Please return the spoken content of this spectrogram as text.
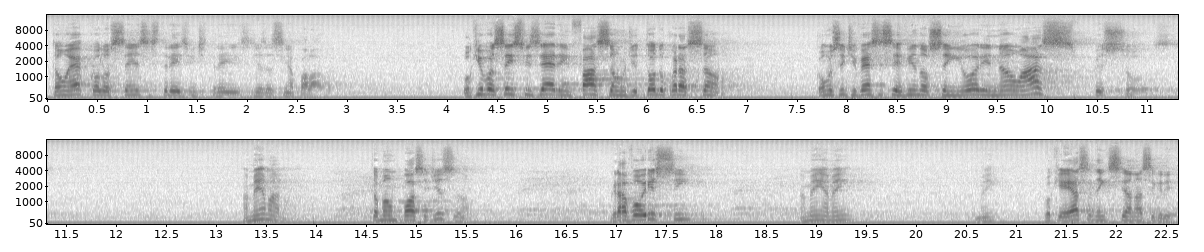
Então é Colossenses 3, 23, diz assim a palavra: O que vocês fizerem, façam de todo o coração como se estivesse servindo ao Senhor e não às pessoas. Amém, mano? Tomamos posse disso? Não? Gravou isso? Sim. Amém, amém. Amém. Porque essa tem que ser a nossa igreja.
